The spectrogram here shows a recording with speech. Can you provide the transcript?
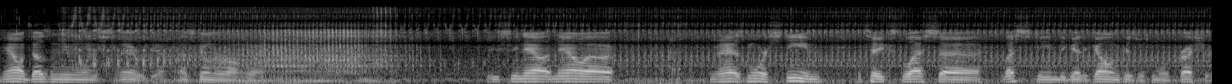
Now it doesn't even want to, there we go. That's going the wrong way. You see now, now uh, it has more steam, it takes less uh, less steam to get it going because there's more pressure.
